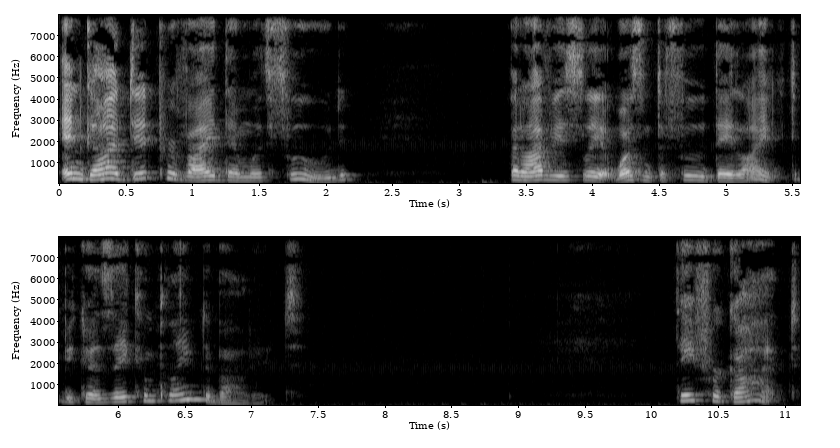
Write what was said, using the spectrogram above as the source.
And God did provide them with food, but obviously it wasn't the food they liked because they complained about it. They forgot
